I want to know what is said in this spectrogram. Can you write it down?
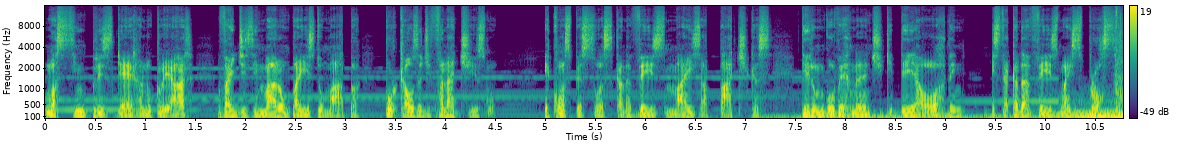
uma simples guerra nuclear vai dizimar um país do mapa por causa de fanatismo. E com as pessoas cada vez mais apáticas, ter um governante que dê a ordem está cada vez mais próximo.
